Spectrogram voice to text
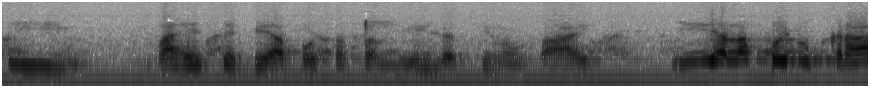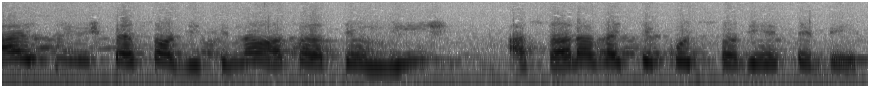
se vai receber a Bolsa Família, se não vai. E ela foi no CRAS e o pessoal disse, não, a senhora tem um mês, a senhora vai ter condição de receber.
